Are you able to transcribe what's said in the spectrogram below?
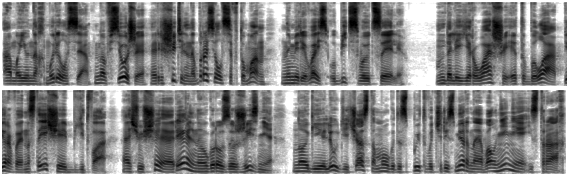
Амаю нахмурился, но все же решительно бросился в туман, намереваясь убить свою цель. Для Еруаши это была первая настоящая битва. Ощущая реальную угрозу жизни, многие люди часто могут испытывать чрезмерное волнение и страх,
